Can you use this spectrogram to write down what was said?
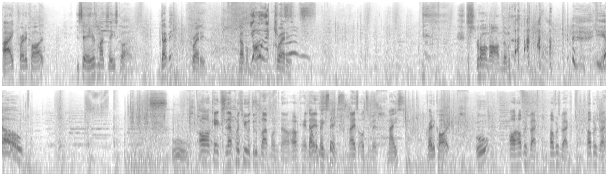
All right, credit card. He said, "Here's my chase card." Debit, credit. Never mind. Yo, that credit. Strong arm him. Yo. Ooh, Oh, okay, because that puts people through platforms now. Okay, that nice. would make sense. Nice ultimate. Nice. Credit card. Ooh. Oh, HelpR's back. HelpR's back. HelpR's back.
